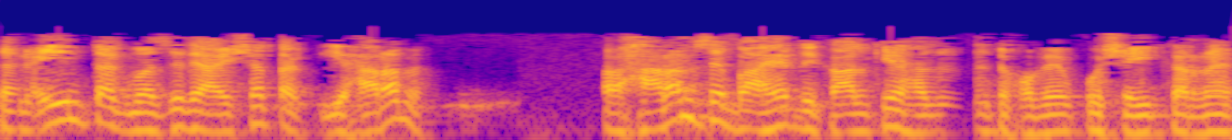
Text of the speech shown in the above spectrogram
تنعیم تک، مسجد عائشہ تک، یہ حرم ہے۔ اور حرم سے باہر نکال کے حضرت حبیب کو شہید کر رہے ہیں۔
